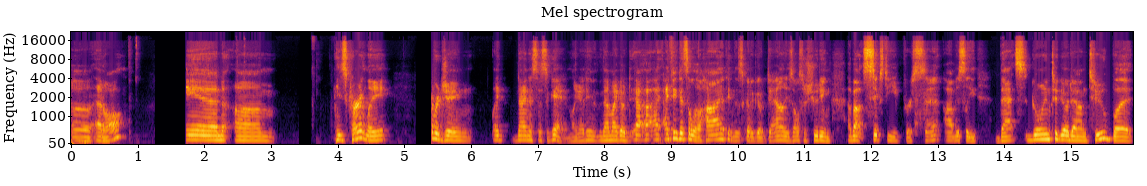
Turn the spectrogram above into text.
uh, at all. And um, he's currently averaging like nine assists a game. Like I think that might go. I, I think that's a little high. I think that's going to go down. He's also shooting about sixty percent. Obviously, that's going to go down too. But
